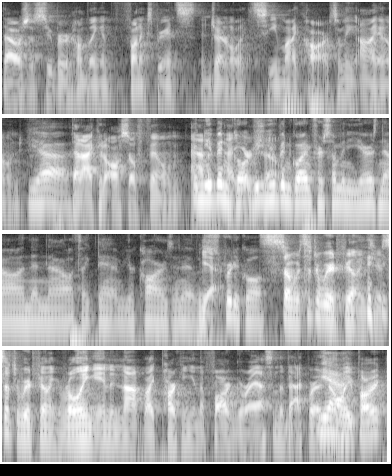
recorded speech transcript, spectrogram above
That was just super humbling and fun experience in general, like to see my car, something I owned Yeah. that I could also film. and at- you've been go- you've been going for so many years now, and then now it's like, damn, your car's in it. Which is pretty cool. So it's such a weird feeling too. It's such a weird feeling rolling in and not like parking in the far grass in the back where I Yeah. normally park.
